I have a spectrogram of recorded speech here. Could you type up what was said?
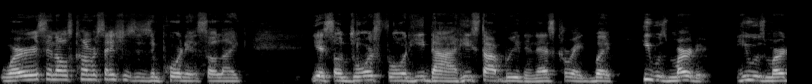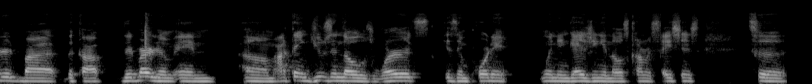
words in those conversations is important so like yeah so george floyd he died. He stopped breathing. That's correct. But he was murdered. He was murdered by the cop that murdered him. And um, i think using those words is important when engaging in those conversations to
